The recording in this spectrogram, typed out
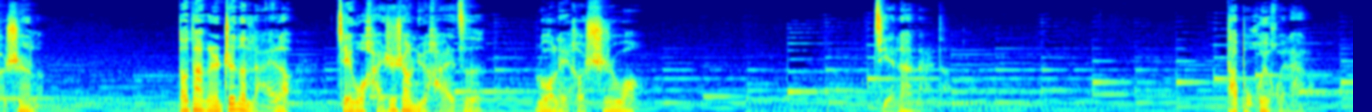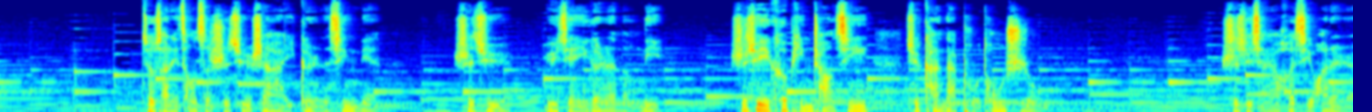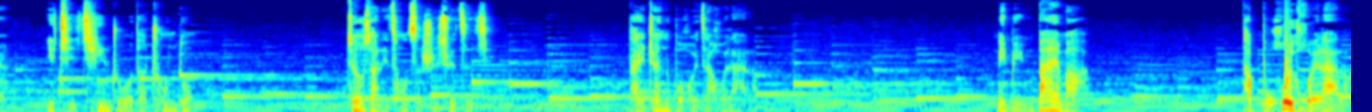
是了，当那个人真的来了，结果还是让女孩子落泪和失望，劫难来的。他不会回来了。就算你从此失去深爱一个人的信念，失去遇见一个人的能力，失去一颗平常心去看待普通事物，失去想要和喜欢的人一起庆祝的冲动。就算你从此失去自己，他也真的不会再回来了。你明白吗？他不会回来了。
